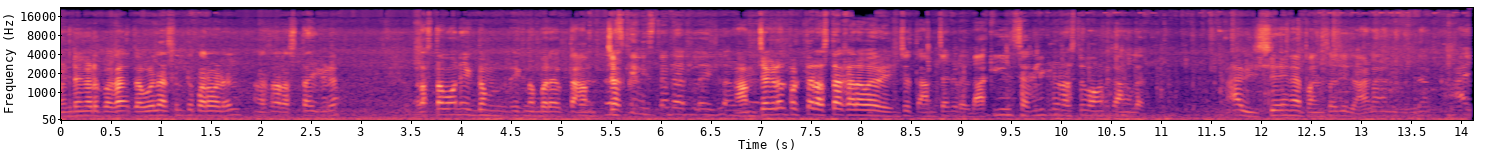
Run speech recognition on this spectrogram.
मंडणगड बघा. जवळ असेल तर परवडेल. असा रस्ता इकडं. रस्ता पाहून एकदम एक नंबर आहे. फक्त आमच्या आमच्याकडेच फक्त रस्ता खराब आहे आमच्याकडे. बाकी सगळीकडे रस्ता पाहून चांगला आहे. काय विषय नाही फणसाची झाडं आणि काय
